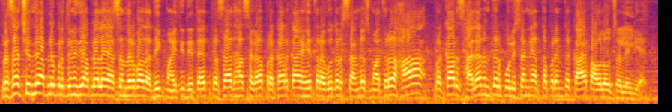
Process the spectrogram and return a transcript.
प्रसाद शिंदे आपले प्रतिनिधी आपल्याला या संदर्भात अधिक माहिती देत आहेत. प्रसाद हा सगळा प्रकार काय हे तर अगोदर सांगच मात्र हा प्रकार झाल्यानंतर पोलिसांनी आतापर्यंत काय पावलं उचललेली आहेत?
